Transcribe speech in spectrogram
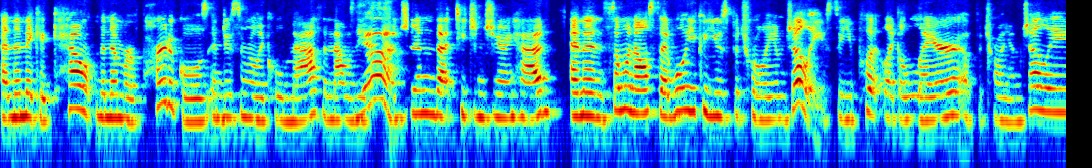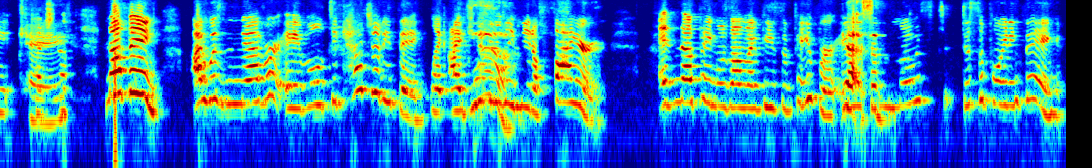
and then they could count the number of particles and do some really cool math. And that was the yeah. extension that Teach Engineering had. And then someone else said, well, you could use petroleum jelly. So you put like a layer of petroleum jelly. Okay. Nothing. I was never able to catch anything. Like I yeah. literally made a fire and nothing was on my piece of paper. It yeah, was so the most disappointing thing.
